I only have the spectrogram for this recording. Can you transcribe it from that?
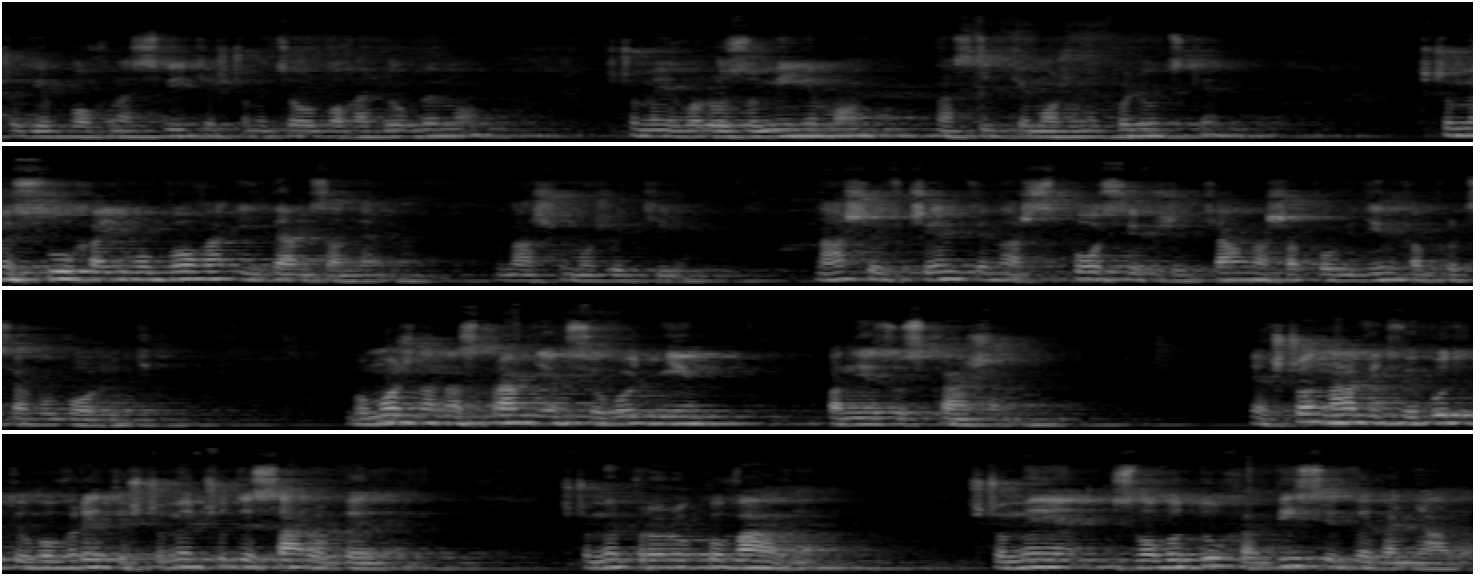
що є Бог на світі, що ми цього Бога любимо, що ми його розуміємо, наскільки можемо по-людськи, що ми слухаємо Бога і йдемо за ним в нашому житті. Наші вчинки, наш спосіб життя, наша поведінка про це говорить. Бо можна насправді, як сьогодні пан Ісус каже, якщо навіть ви будете говорити, що ми чудеса робили, що ми пророкували, що ми Злого Духа, бісів виганяли,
